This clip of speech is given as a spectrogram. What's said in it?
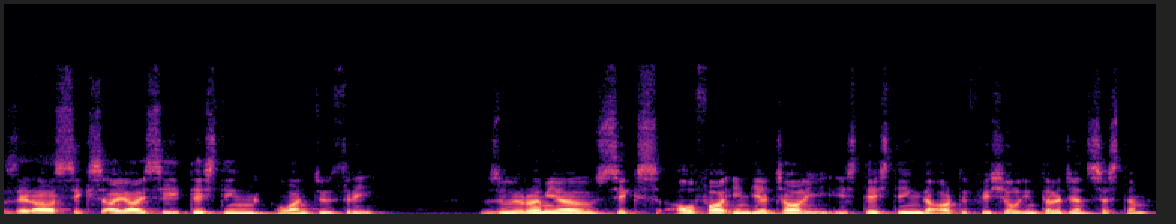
ZR6 AIC testing 123. Zulu Romeo 6 Alpha India Charlie is testing the artificial intelligence system.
